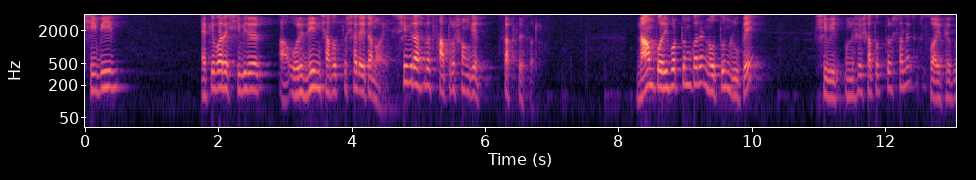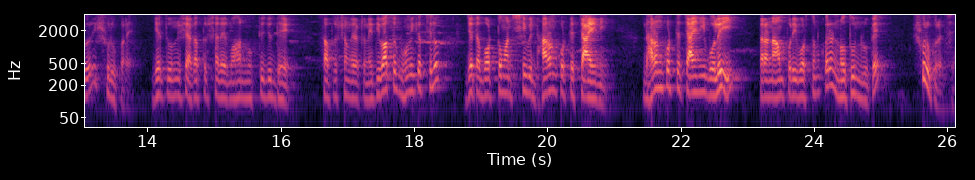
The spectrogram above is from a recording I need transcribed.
শিবির, একেবারে শিবিরের অরিজিন সাতাত্তর সালে এটা নয়। শিবির আসলে ছাত্র সংঘের সাকসেসর নাম পরিবর্তন করে নতুন রূপে শিবির উনিশশো সাতাত্তর সালের ছয় ফেব্রুয়ারি শুরু করে। যেহেতু উনিশশো একাত্তর সালের মহান মুক্তিযুদ্ধে ছাত্রসংঘের একটা নেতিবাচক ভূমিকা ছিল, যেটা বর্তমান শিবির ধারণ করতে চায়নি। ধারণ করতে চায়নি বলেই তারা নাম পরিবর্তন করে নতুন রূপে শুরু করেছে।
